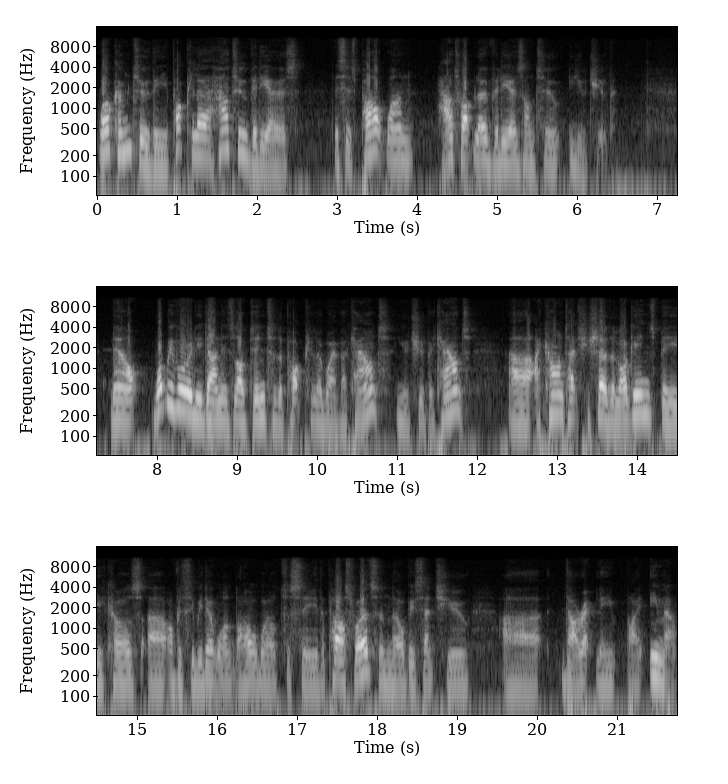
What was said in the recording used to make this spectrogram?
Welcome to the PopuLLar how-to videos. This is part one, how to upload videos onto YouTube. Now, what we've already done is logged into the PopuLLar web account, YouTube account. Uh, I can't actually show the logins because uh, obviously we don't want the whole world to see the passwords and they'll be sent to you uh, directly by email.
